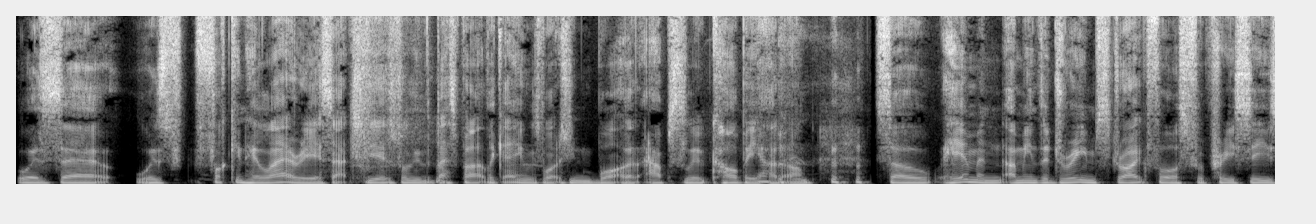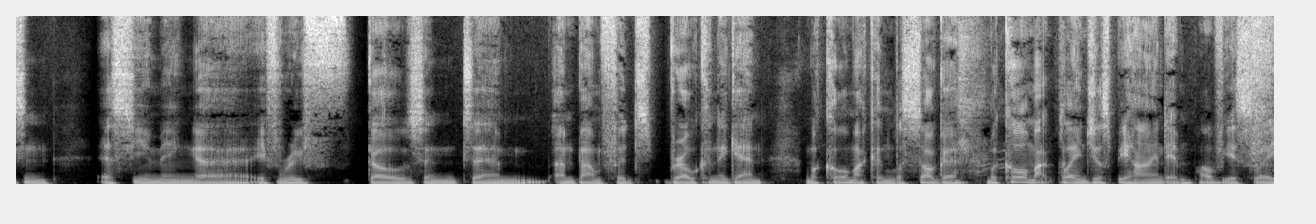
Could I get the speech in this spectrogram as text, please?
was uh, was fucking hilarious. Actually, it's probably the best part of the game was watching what an absolute cob he had on. so him and I mean the dream strike force for pre-season assuming uh, if Roofe goes and um, and Bamford's broken again, McCormack and Lasogga. McCormack playing just behind him, obviously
